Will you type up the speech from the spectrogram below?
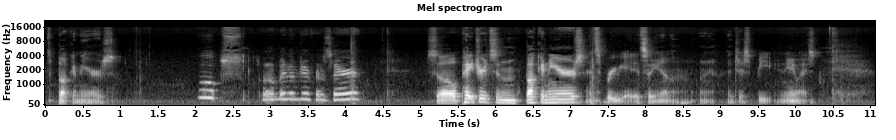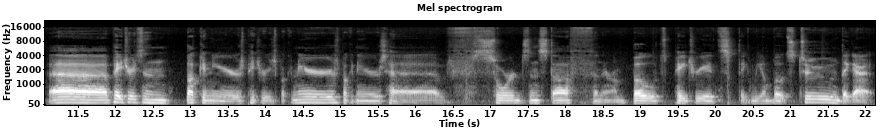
It's Buccaneers. Oops. A little bit of difference there. So, Patriots and Buccaneers. It's abbreviated, so, you know, it just be. Anyways. Uh, Patriots and Buccaneers. Patriots, Buccaneers. Buccaneers have swords and stuff, and they're on boats. Patriots, they can be on boats too. They got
